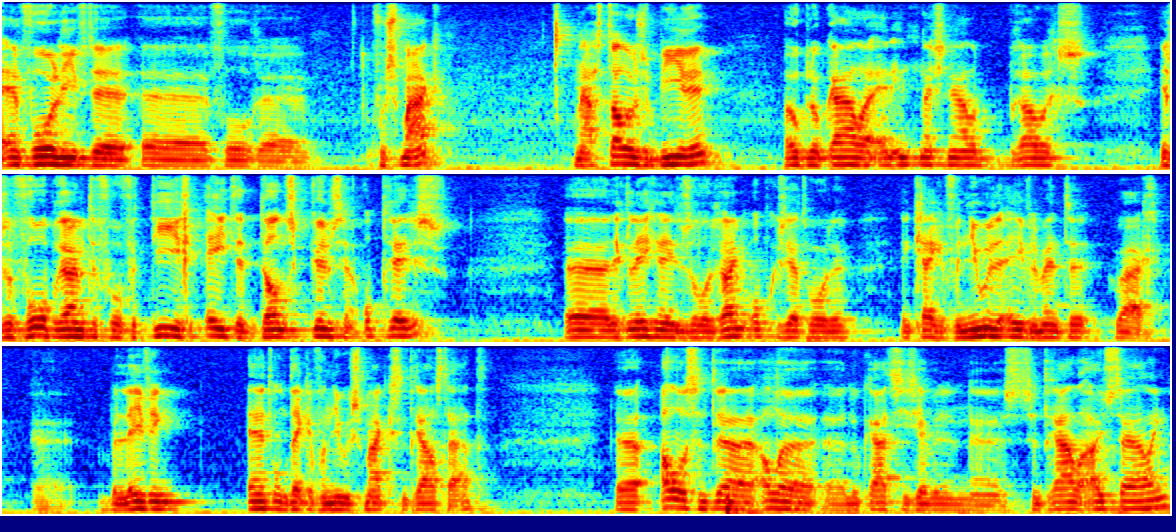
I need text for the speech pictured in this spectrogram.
en voorliefde voor, voor smaak. Naast talloze bieren, ook lokale en internationale brouwers, is er volop ruimte voor vertier, eten, dans, kunst en optredens. Eh, de gelegenheden zullen ruim opgezet worden en krijgen vernieuwende evenementen waar eh, beleving en het ontdekken van nieuwe smaken centraal staat. Eh, alle centra- alle locaties hebben een centrale uitstraling,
